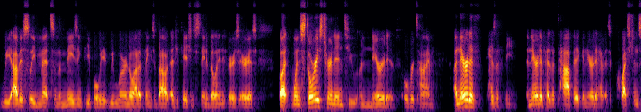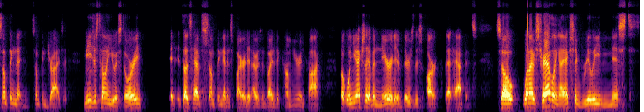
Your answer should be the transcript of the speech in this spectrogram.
we obviously met some amazing people. We, we learned a lot of things about education, sustainability in these various areas. But when stories turn into a narrative over time, a narrative has a theme. A narrative has a topic, a narrative has a question, something that something drives it. Me just telling you a story, it, it does have something that inspired it. I was invited to come here and talk. But when you actually have a narrative, there's this arc that happens. So when I was traveling, I actually really missed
